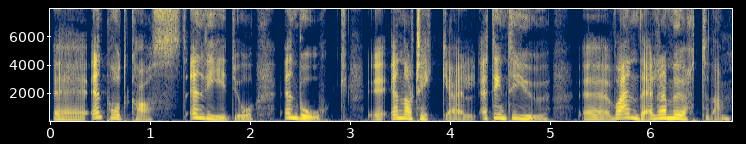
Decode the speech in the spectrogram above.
eh, en podkast, en video, en bok, eh, en artikkel, et intervju, eh, hva enn det, eller jeg møter dem.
